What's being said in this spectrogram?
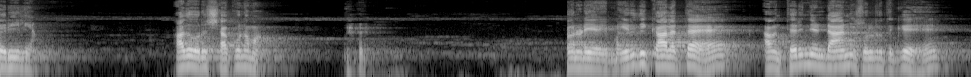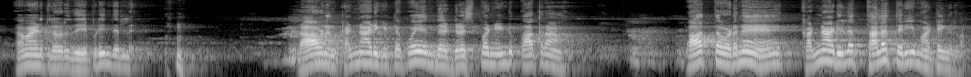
தெரியலையான் அது ஒரு சகுனமாக அவனுடைய இறுதி காலத்தை அவன் தெரிஞ்சுண்டான்னு சொல்கிறதுக்கு ராமாயணத்தில் வருது. எப்படின்னு தெரில ராவணன் கண்ணாடி கிட்டே போய் அந்த ட்ரெஸ் பண்ணிட்டு பார்க்குறான் பார்த்த உடனே கண்ணாடியில் தலை தெரிய மாட்டேங்கிறான்.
